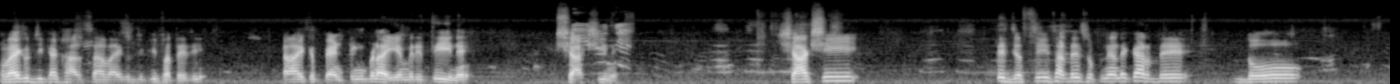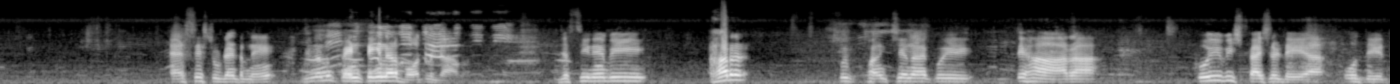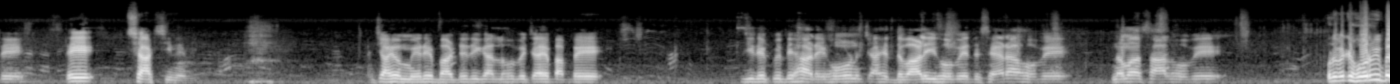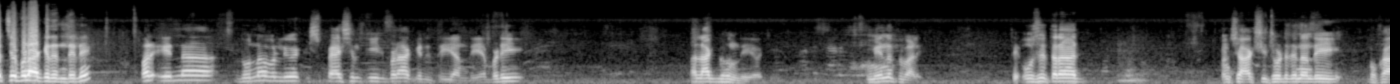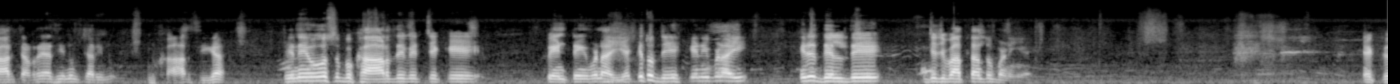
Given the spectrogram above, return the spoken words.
ਵਾਹਿਗੁਰੂ ਜੀ ਕਾ ਖਾਲਸਾ, ਵਾਹਿਗੁਰੂ ਜੀ ਕੀ ਫਤਿਹ ਜੀ। ਆ ਇੱਕ ਪੇਂਟਿੰਗ ਬਣਾਈ ਹੈ ਮੇਰੀ ਧੀ ਨੇ, ਸਾਕਸ਼ੀ ਨੇ। ਸਾਕਸ਼ੀ ਤੇ ਜੱਸੀ ਸਾਡੇ ਸੁਪਨਿਆਂ ਦੇ ਘਰ ਦੇ ਦੋ ਐਸੇ ਸਟੂਡੈਂਟ ਨੇ, ਜਿਨ੍ਹਾਂ ਨੂੰ ਪੇਂਟਿੰਗ ਨਾਲ ਬਹੁਤ ਲਗਾਵ ਆ। ਜੱਸੀ ਨੇ ਵੀ ਹਰ ਕੋਈ ਫੰਕਸ਼ਨ ਆ, ਕੋਈ ਤਿਹਾਰ ਆ, ਕੋਈ ਵੀ ਸਪੈਸ਼ਲ ਡੇ ਆ, ਉਹ ਡੇ ਤੇ ਤੇ ਸਾਕਸ਼ੀ ਨੇ ਵੀ। ਚਾਹੇ ਉਹ ਮੇਰੇ ਬਰਥਡੇ ਦੀ ਗੱਲ ਹੋਵੇ, ਚਾਹੇ ਬਾਬੇ ਜੀ ਦੇ ਕੋਈ ਦਿਹਾੜੇ ਹੋਣ, ਚਾਹੇ ਦੀਵਾਲੀ ਹੋਵੇ, ਦੁਸਹਿਰਾ ਹੋਵੇ, ਨਵਾਂ ਸਾਲ ਹੋਵੇ, ਉਹਦੇ ਵਿੱਚ ਹੋਰ ਵੀ ਬੱਚੇ ਬਣਾ ਕੇ ਦਿੰਦੇ ਨੇ। ਪਰ ਇਹਨਾਂ ਦੋਨਾਂ ਵੱਲੋਂ ਇੱਕ ਸਪੈਸ਼ਲ ਚੀਜ਼ ਬਣਾ ਕੇ ਦਿੱਤੀ ਜਾਂਦੀ ਹੈ, ਬੜੀ ਅਲੱਗ ਹੁੰਦੀ ਹੈ ਉਹ ਚੀਜ਼, ਮਿਹਨਤ ਵਾਲੀ। ਤੇ ਉਸੇ ਤਰ੍ਹਾਂ ਹੁਣ ਸਾਕਸ਼ੀ ਥੋੜੇ ਦਿਨਾਂ ਦੀ ਬੁਖਾਰ ਚੜ ਰਿਹਾ ਸੀ ਇਹਨੂੰ, ਵਿਚਾਰੀ ਨੂੰ ਬੁਖਾਰ ਸੀਗਾ। ਤੇ ਇਹਨੇ ਉਸ ਬੁਖਾਰ ਦੇ ਵਿੱਚ ਇੱਕ ਪੇਂਟਿੰਗ ਬਣਾਈ ਹੈ, ਕਿਤੋਂ ਦੇਖ ਕੇ ਨਹੀਂ ਬਣਾਈ, ਇਹਦੇ ਦਿਲ ਦੇ ਜਜ਼ਬਾਤਾਂ ਤੋਂ ਬਣੀ ਹੈ। ਇੱਕ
